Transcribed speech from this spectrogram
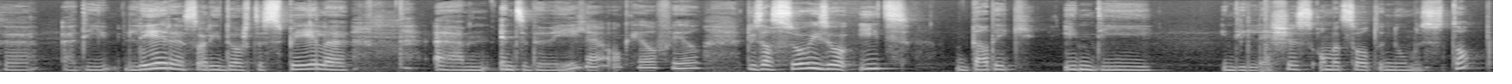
eh, die leren sorry, door te spelen ehm, en te bewegen ook heel veel. Dus dat is sowieso iets dat ik in die, in die lesjes, om het zo te noemen, stop.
